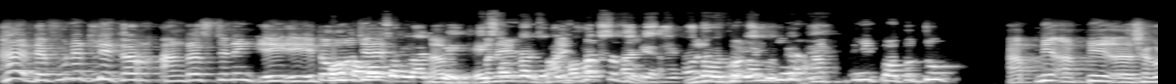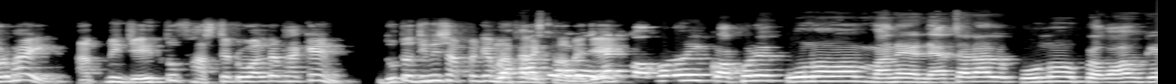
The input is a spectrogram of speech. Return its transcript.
হ্যাঁ ডেফিনেটলি কারণ আন্ডারস্ট্যান্ডিং এটা হলো যে মানে মানে যে তোকে? আপনি কতটুক আপনি আপনি সাগর ভাই আপনি যেহেতু ফার্স্ট ওয়ার্ল্ডে থাকেন দুটো জিনিস আপনাকে মাথায় রাখতে হবে যে কখনোই কখনোই কোনো মানে ন্যাচারাল কোনো প্রবাহকে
